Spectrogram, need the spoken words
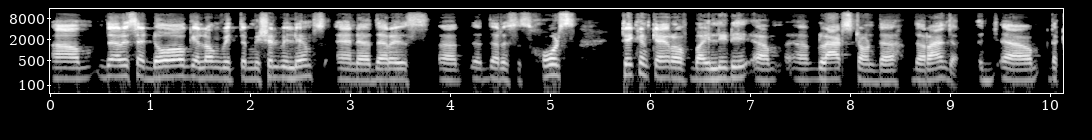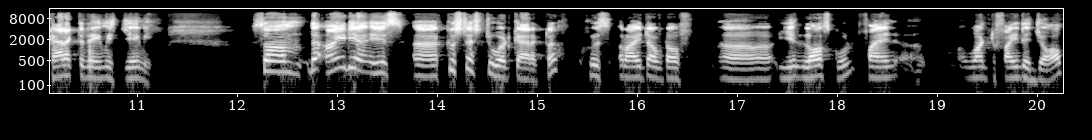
Um, there is a dog along with Michelle Williams, and uh, there is uh, there is this horse taken care of by Lily um, uh, Gladstone, the the rancher. Uh, the character name is Jamie. So um, the idea is uh, Kristen Stewart character, who is right out of uh, law school, find uh, want to find a job.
